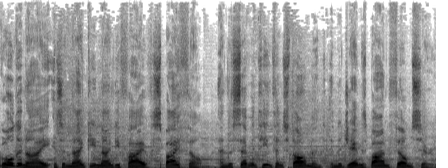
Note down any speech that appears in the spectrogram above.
GoldenEye is a 1995 spy film and the 17th installment in the James Bond film series.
